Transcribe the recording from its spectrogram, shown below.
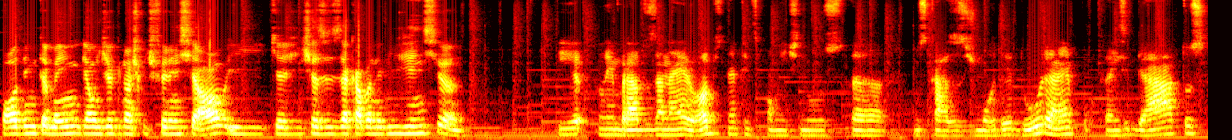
podem também ter um diagnóstico diferencial e que a gente às vezes acaba negligenciando. E lembrar dos anaeróbios, né, principalmente nos, uh, nos casos de mordedura, né, por cães e gatos,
